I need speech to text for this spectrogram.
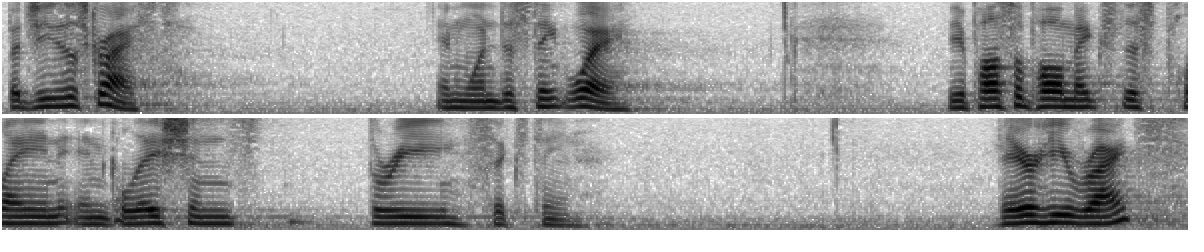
but Jesus Christ in one distinct way. The apostle Paul makes this plain in Galatians 3:16. There he writes,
